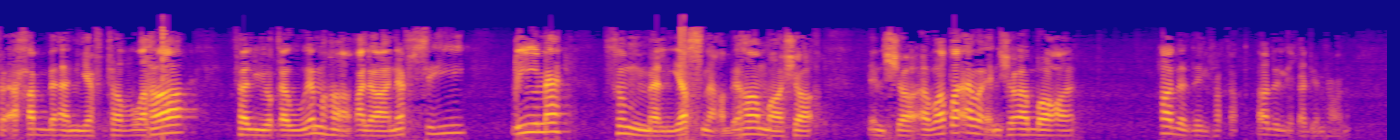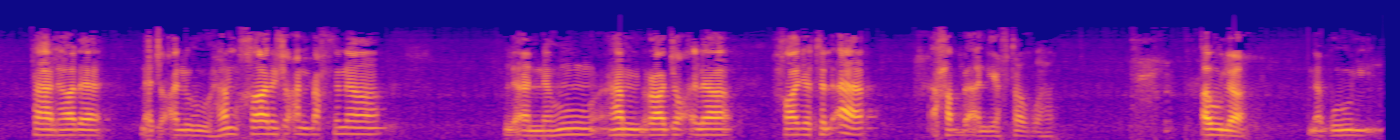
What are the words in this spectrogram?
فأحب أن يفتضها فليقومها على نفسه قيمة ثم ليصنع بها ما شاء إن شاء وطأ وإن شاء باع. هذا ذي فقط هذا اللي قد ينفعنا. فهل هذا نجعله هم خارج عن بحثنا؟ لأنه هم راجع إلى حاجة الآب أحب أن يفترضها أو لا نقول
